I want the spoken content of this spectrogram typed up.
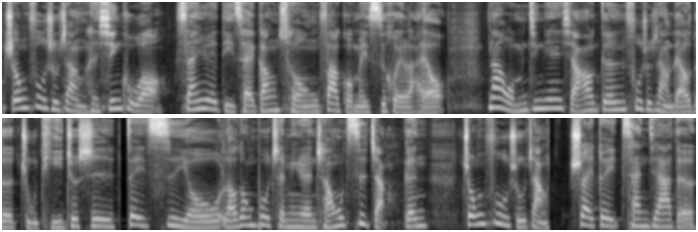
钟副署长很辛苦哦，三月底才刚从法国梅斯回来哦。那我们今天想要跟副署长聊的主题，就是这一次由劳动部陈明仁常务次长跟钟副署长率队参加的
